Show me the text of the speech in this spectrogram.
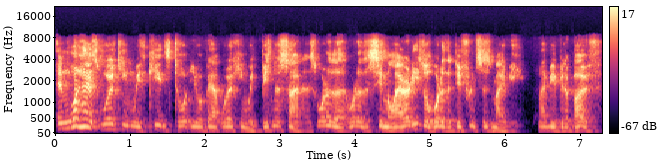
And what has working with kids taught you about working with business owners? What are the what are the similarities or what are the differences? Maybe maybe a bit of both.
